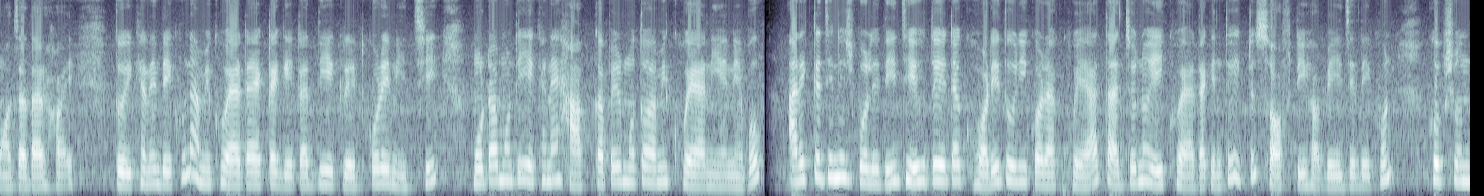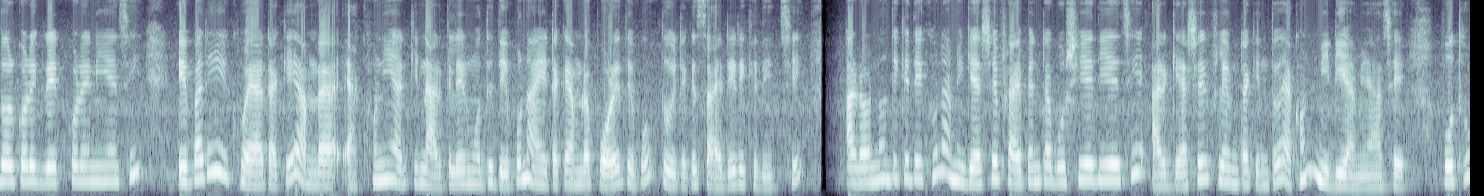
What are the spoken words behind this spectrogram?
মজাদার হয়। তো এখানে দেখুন, আমি খোয়াটা একটা গেটার দিয়ে গ্রেট করে নিচ্ছি। মোটামুটি এখানে হাফ কাপের মতো আমি খোয়া নিয়ে নেব। আরেকটা জিনিস বলে দিই, যেহেতু এটা ঘরে তৈরি করা খোয়া, তার জন্য এই খোয়াটা কিন্তু একটু সফটই হবে। এই যে দেখুন, খুব সুন্দর করে গ্রেট করে নিয়েছি। এবারে এই খোয়াটাকে আমরা এখনই আর কি নারকেলের মধ্যে দেবো না, এটাকে আমরা পরে দেবো। তো এটাকে সাইডে রেখে দিচ্ছি। আর অন্যদিকে দেখুন, আমি গ্যাসে ফ্রাই প্যানটা বসিয়ে দিয়েছি, আর গ্যাসের ফ্লেমটা কিন্তু এখন মিডিয়ামে আছে। প্রথম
